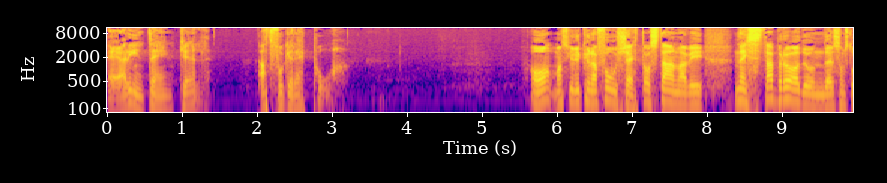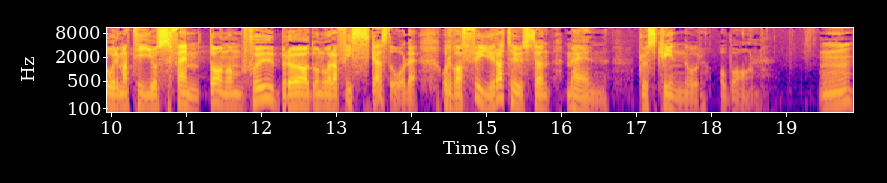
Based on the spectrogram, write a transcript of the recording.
är inte enkel att få grepp på. Ja, man skulle kunna fortsätta och stanna vid nästa brödunder som står i Matteus 15. Om sju bröd och några fiskar står det. Och det var 4 000 män plus kvinnor och barn. Mm.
